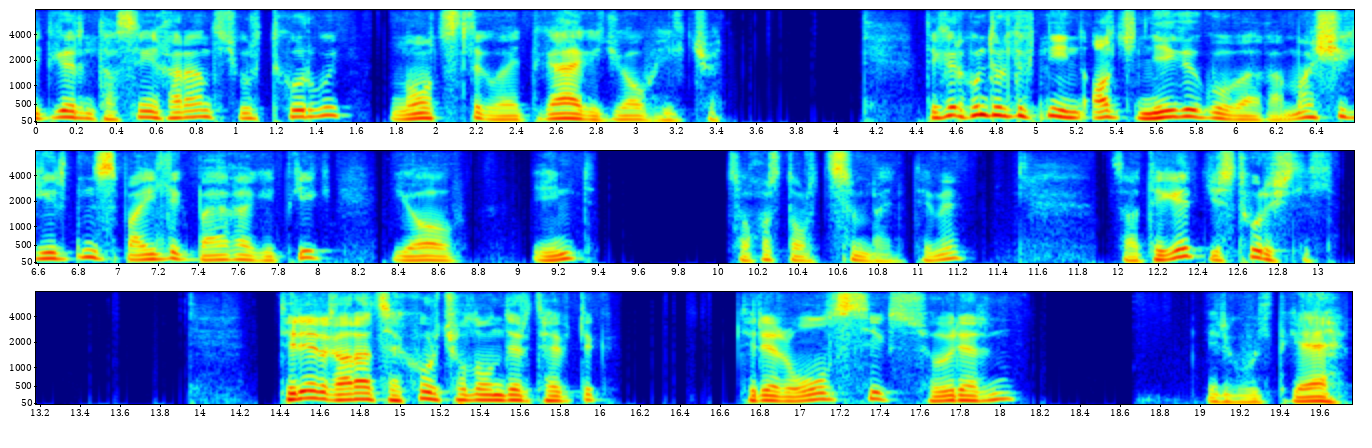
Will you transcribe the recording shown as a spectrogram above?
тэдгээр нь тасын хараанд ч өртөхөөргүй нууцлаг байдгаа гэж Йов хэлж байна. Тэгэхээр хүн төрлөختний олж нээгээгүй байгаа маш их эрдэнэс баялаг байгаа гэдгийг Йов энд цухас дурдсан байна, тийм ээ. За тэгээд 9 дугаар ишлэл. Тэрээр гараа цахиур чулуун дээр тавьдаг. Тэрээр уулсыг суураар нь эргүүлдэг.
